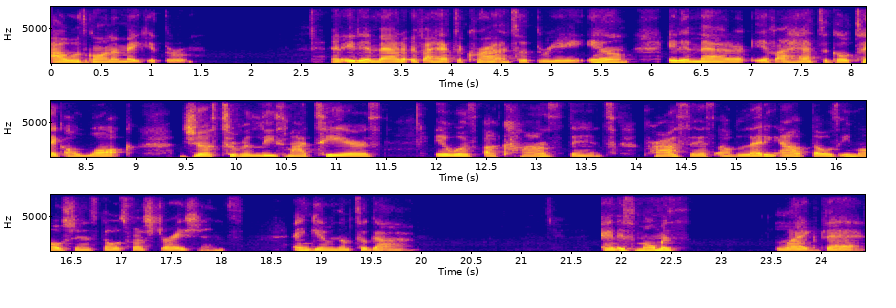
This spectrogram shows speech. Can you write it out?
I was going to make it through. And it didn't matter if I had to cry until 3 a.m. It didn't matter if I had to go take a walk just to release my tears. It was a constant process of letting out those emotions, those frustrations, and giving them to God. And it's moments like that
